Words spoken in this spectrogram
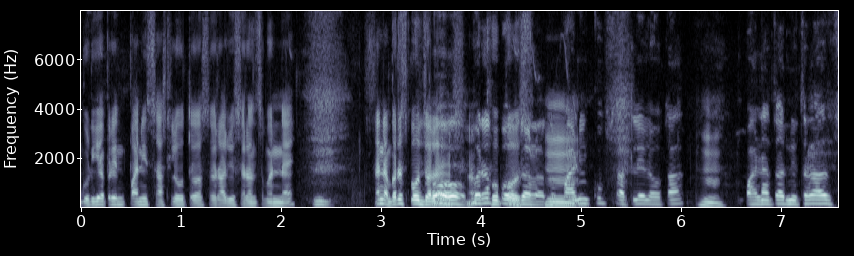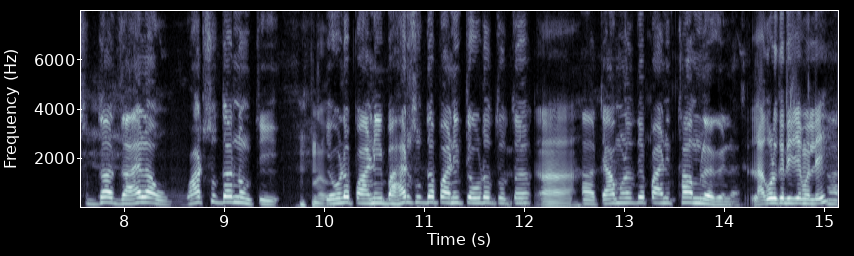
गुडघ्यापर्यंत पाणी साचलं होतं असं राजू सरांचं म्हणणं आहे. ना बरंच पाऊस झाला हो. हो, खूप पाऊस पाणी खूप साचलेलं होता. पाण्याचा निचरा सुद्धा जायला वाट सुद्धा नव्हती. हो. एवढं पाणी बाहेर सुद्धा पाणी तेवढंच होतं. हा, त्यामुळे ते पाणी थांबलं गेलं. लागवड कधीची म्हणली? हा.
